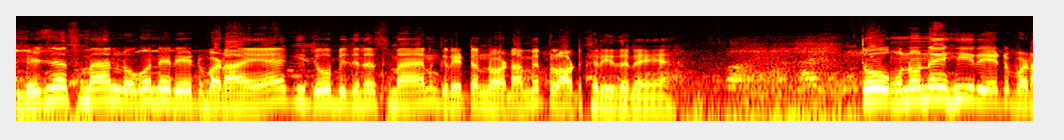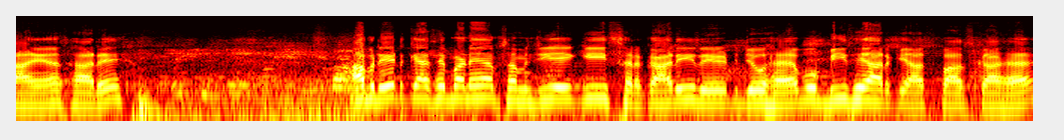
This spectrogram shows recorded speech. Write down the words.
बिजनेसमैन लोगों ने रेट बढ़ाए हैं कि जो बिजनेसमैन ग्रेटर नोएडा में प्लॉट खरीद रहे हैं। तो उन्होंने ही रेट बढ़ाए हैं सारे। अब रेट कैसे बढ़े हैं? आप समझिए कि सरकारी रेट जो है, वो बीस हज़ार के आसपास का है।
